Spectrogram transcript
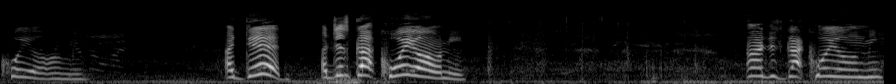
coil on me. I did. I just got coil on me. I just got coil on me.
